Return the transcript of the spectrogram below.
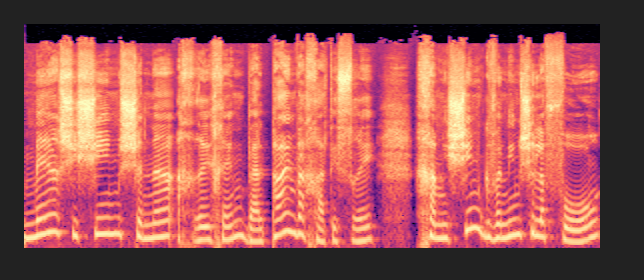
160 שנה אחרי כן, ב-2011, 50 גוונים של אפור,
